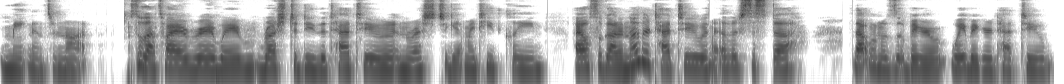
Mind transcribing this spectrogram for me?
maintenance or not. So that's why I right away rushed to do the tattoo and rushed to get my teeth clean. I also got another tattoo with my other sister. That one was a bigger, way bigger tattoo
